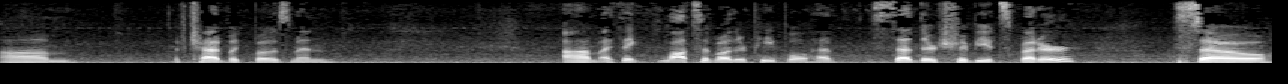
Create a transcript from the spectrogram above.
um, of Chadwick Boseman. Um, I think lots of other people have said their tributes better. So,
